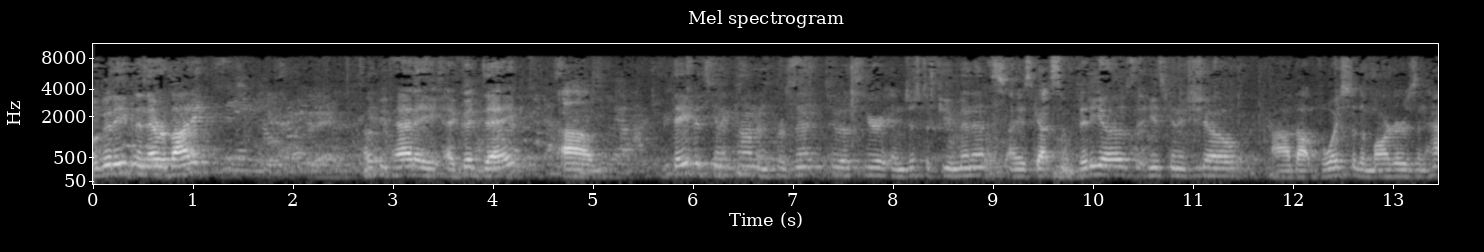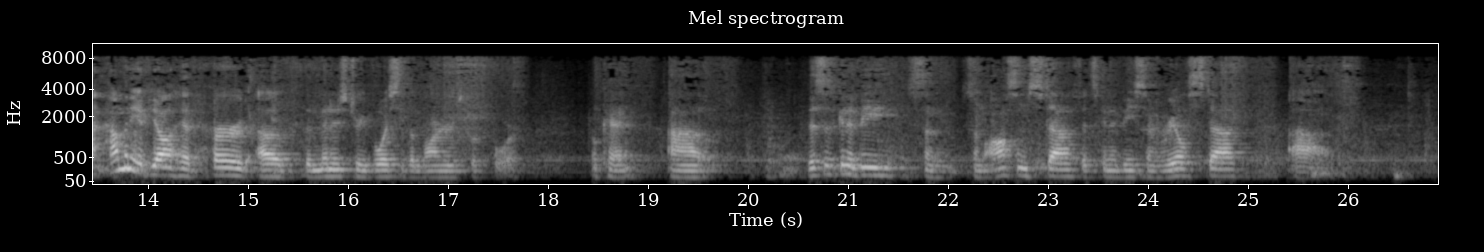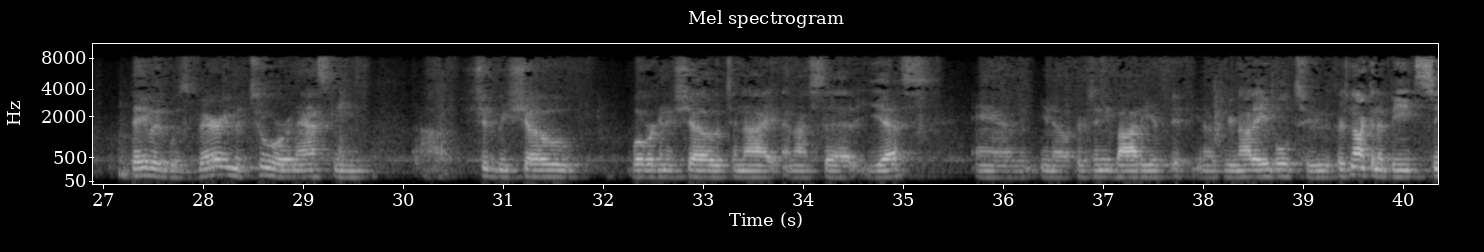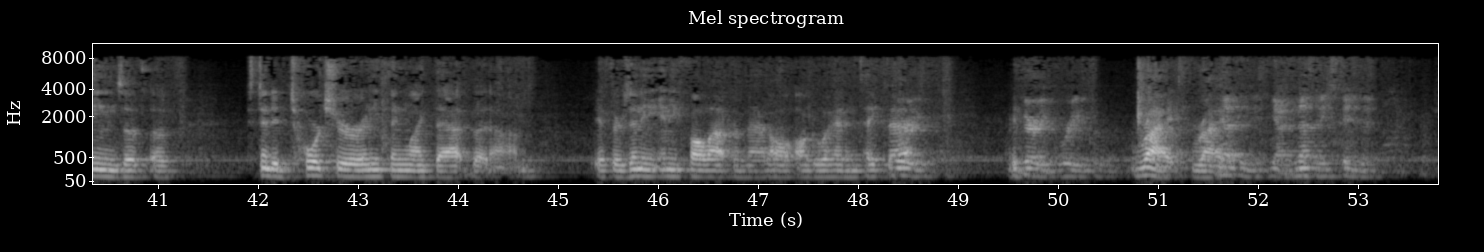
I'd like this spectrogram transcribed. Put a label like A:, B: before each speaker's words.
A: Well, good evening, everybody. Hope you've had a, a good day. Um, David's going to come and present to us here in just a few minutes. Uh, he's got some videos that he's going to show uh, about Voice of the Martyrs. And how, how, many of y'all have heard of the ministry Voice of the Martyrs before? Okay. Uh, this is going to be some some awesome stuff. It's going to be some real stuff. Uh, David was very mature in asking, uh, should we show what we're going to show tonight? And I said, yes. And, you know, if there's anybody, if, if you know, if you're not able to, there's not going to be scenes of, of extended torture or anything like that, but, um, if there's any, any fallout from that, I'll, I'll go ahead and take that.
B: Very, very brief.
A: Right, right.
B: Nothing, yeah, nothing extended.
